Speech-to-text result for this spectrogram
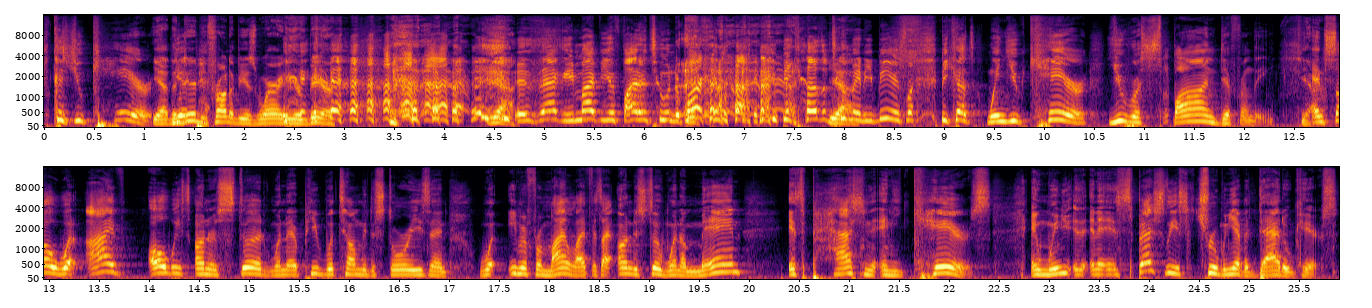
because you care. Yeah, the You- dude in front of you is wearing your beer. yeah. Exactly. He might be a fight or two in the parking lot because of Yeah. too many beers. Because when you care, you respond differently. Yeah. And so what I've always understood whenever people would tell me the stories and what even from my life is I understood when a man is passionate and he cares. And when you and especially it's true when you have a dad who cares.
